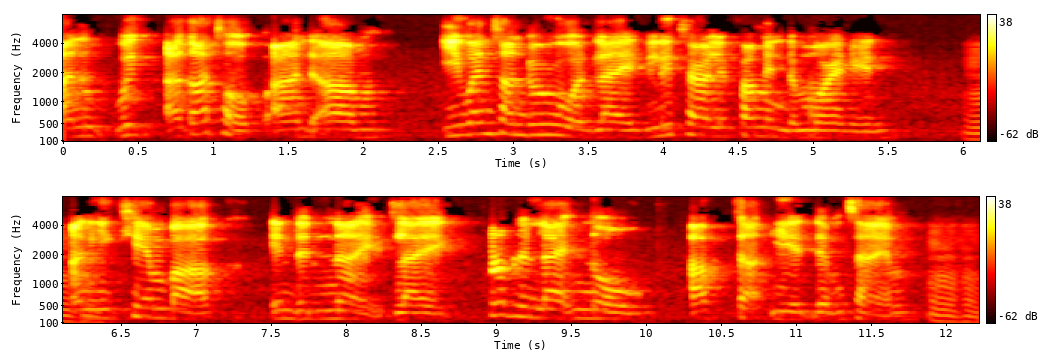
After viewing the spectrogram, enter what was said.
and we I got up and um he went on the road like literally from in the morning, Mm-hmm. and he came back in the night, like probably like no after eight them time. Mm-hmm.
